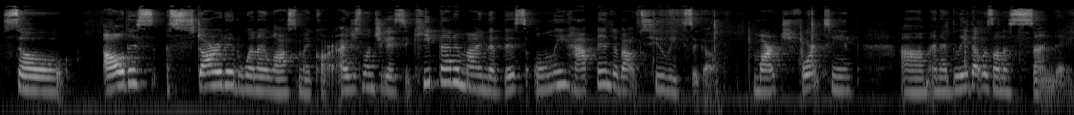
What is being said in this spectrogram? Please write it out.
so all this started when I lost my car. I just want you guys to keep that in mind that this only happened about two weeks ago, March 14th. Um, and I believe that was on a Sunday.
